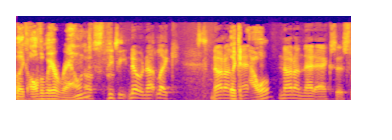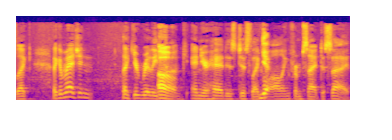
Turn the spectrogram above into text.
like all the way around? all sleepy no not like not on Like an that owl? not on that axis like like imagine like you're really Oh. drunk and your head is just like Yeah. lolling from side to side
